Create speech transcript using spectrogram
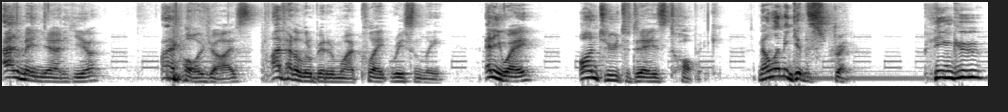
Anime Nyan here. I apologize. I've had a little bit on my plate recently. Anyway, on to today's topic. Now let me get this straight. Pingu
